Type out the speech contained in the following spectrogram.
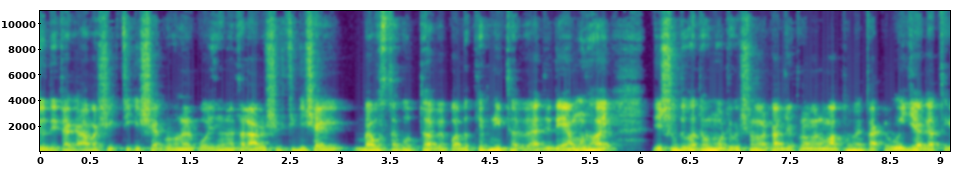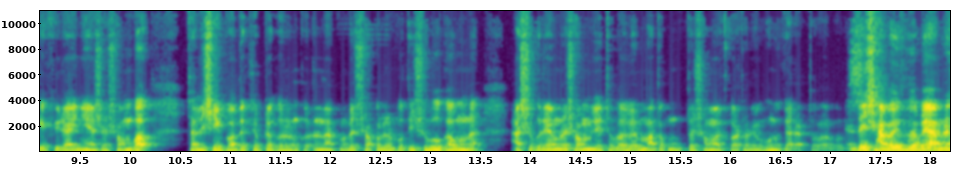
যদি তাকে আবাসিক চিকিৎসা গ্রহণের প্রয়োজন হয়, তাহলে আবাসিক চিকিৎসায় ব্যবস্থা করতে হবে, পদক্ষেপ নিতে হবে। আর যদি এমন হয় যে শুধুমাত্র মোটিভেশনাল কার্যক্রমের মাধ্যমে তাকে ওই জায়গা থেকে ফিরাই নিয়ে আসা সম্ভব তাহলে সেই পদক্ষেপটা গ্রহণ করুন। আপনাদের সকলের প্রতি শুভকামনা। আশা করি আমরা সম্মিলিতভাবে মাদকমুক্ত সমাজ গঠনে ভূমিকা রাখতে পারব। স্বাভাবিকভাবে আমরা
